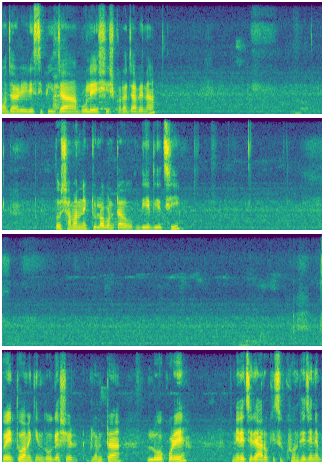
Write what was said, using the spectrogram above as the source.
মজার এই রেসিপি যা বলে শেষ করা যাবে না। তো সামান্য একটু লবণটাও দিয়ে দিয়েছি। তো এই তো আমি কিন্তু গ্যাসের ফ্লেমটা লো করে নেড়ে চেড়ে আরও কিছুক্ষণ ভেজে নেব।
